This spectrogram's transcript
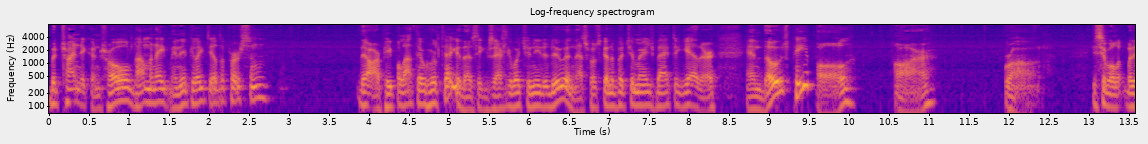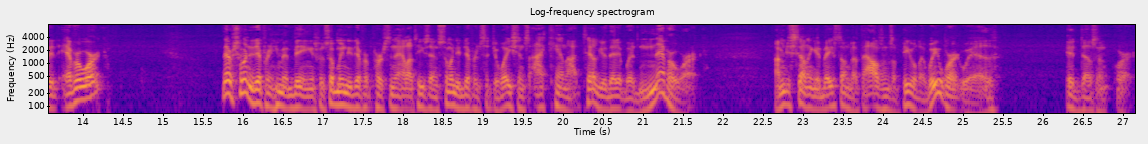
But trying to control, dominate, manipulate the other person, there are people out there who will tell you that's exactly what you need to do, and that's what's going to put your marriage back together. And those people are wrong. You say, well, would it ever work? There are so many different human beings with so many different personalities and so many different situations, I cannot tell you that it would never work. I'm just telling you, based on the thousands of people that we work with, it doesn't work.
